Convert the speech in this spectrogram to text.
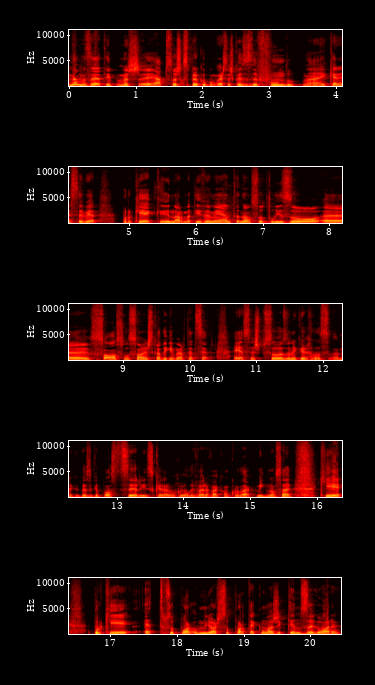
Não, mas é tipo, mas é, há pessoas que se preocupam com estas coisas a fundo é? e querem saber porque é que normativamente não se utilizou uh, só soluções de código aberto, etc. A essas pessoas, a única, a única coisa que eu posso dizer, e se calhar o Rui Oliveira vai concordar comigo, não sei, que é porque é suporte, o melhor suporte tecnológico que temos agora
